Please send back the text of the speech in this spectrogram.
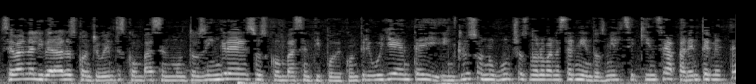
se van a liberar los contribuyentes con base en montos de ingresos, con base en tipo de contribuyente, e incluso muchos no lo van a hacer ni en 2015 aparentemente,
